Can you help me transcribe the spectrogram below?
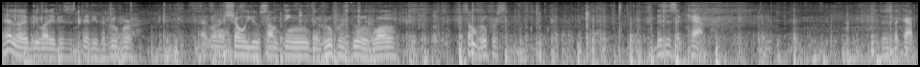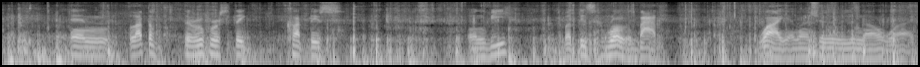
Hello everybody, this is Teddy the roofer. I'm gonna show you something the roofer's doing wrong. Some roofers. This is a cap. This is the cap. And a lot of the roofers they cut this and B, but this is wrong, it's bad. Why? I'm gonna show you now why.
